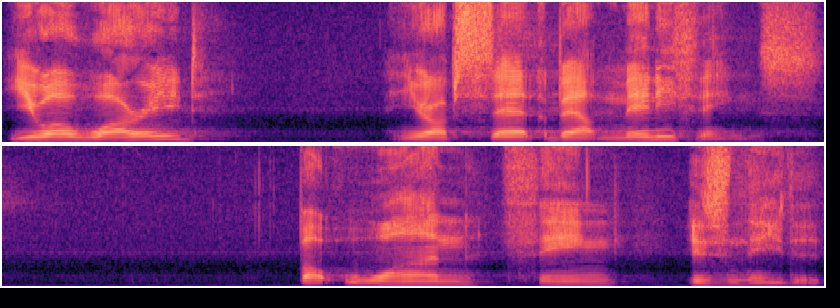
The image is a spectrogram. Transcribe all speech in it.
you are worried and you're upset about many things, but one thing is needed.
